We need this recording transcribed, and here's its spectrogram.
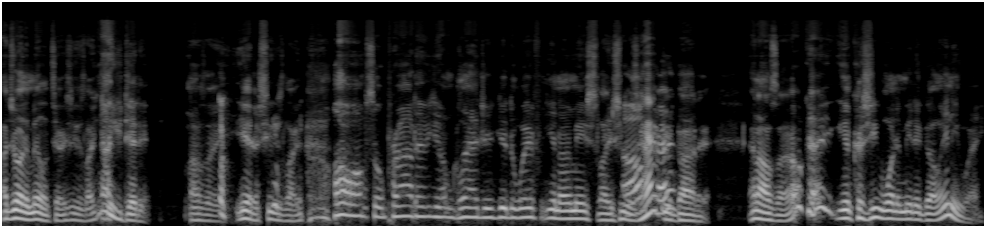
I joined the military. She was like, no, you didn't. I was like, yeah. She was like, oh, I'm so proud of you. I'm glad you're getting away from, you know what I mean? She's like, she was Oh, happy about it. And I was like, okay, you know, because she wanted me to go anyway.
